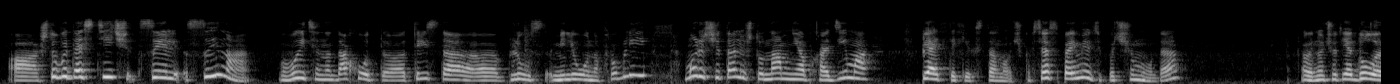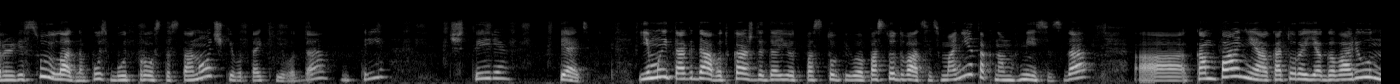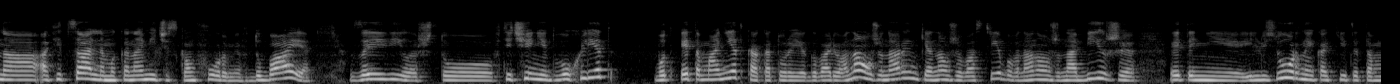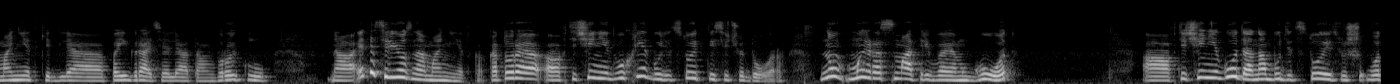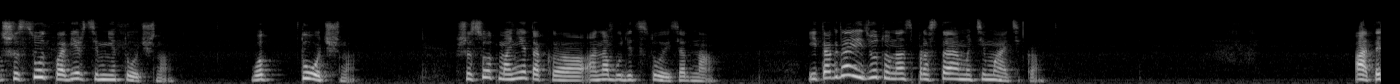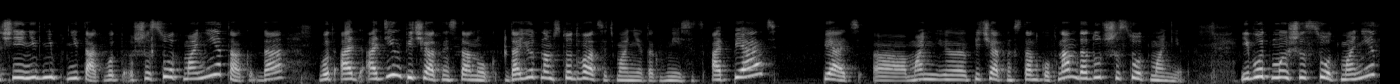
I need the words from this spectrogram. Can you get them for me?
А, чтобы достичь цель сына, выйти на доход 300 э, э, плюс миллионов рублей, мы рассчитали, что нам необходимо 5 таких станочков. Сейчас поймете почему, да? Ой, ну что-то я доллары рисую. Ладно, пусть будут просто станочки вот такие вот, да. 3, 4, 5. И мы тогда, вот каждый дает по, 100, по 120 монеток нам в месяц, да. А, компания, о которой я говорю, на официальном экономическом форуме в Дубае заявила, что в течение двух лет вот эта монетка, о которой я говорю, она уже на рынке, она уже востребована, она уже на бирже. Это не иллюзорные какие-то там монетки для поиграть а там в Рой-клуб. А, это серьезная монетка, которая а, в течение двух лет будет стоить 1000 долларов. Ну, мы рассматриваем год. В течение года она будет стоить вот 600, поверьте мне точно. Вот точно. 600 монеток она будет стоить одна. И тогда идет у нас простая математика. А, точнее, не, не, не так. Вот 600 монеток, да, вот один печатный станок дает нам 120 монеток в месяц, а 5, 5 а, мон, э, печатных станков нам дадут 600 монет. И вот мы 600 монет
